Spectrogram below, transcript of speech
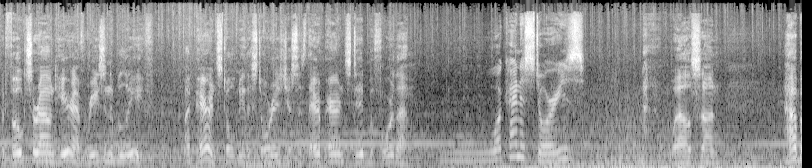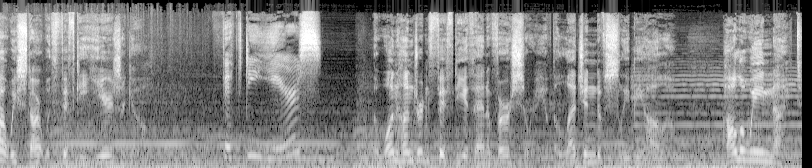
But folks around here have reason to believe. My parents told me the stories just as their parents did before them. What kind of stories? Well, son, how about we start with 50 years ago? 50 years? The 150th anniversary of the legend of Sleepy Hollow. Halloween night.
